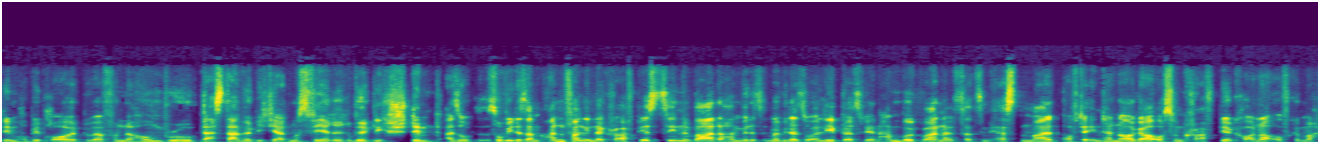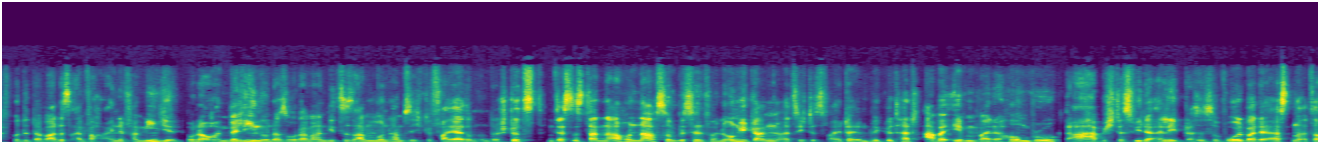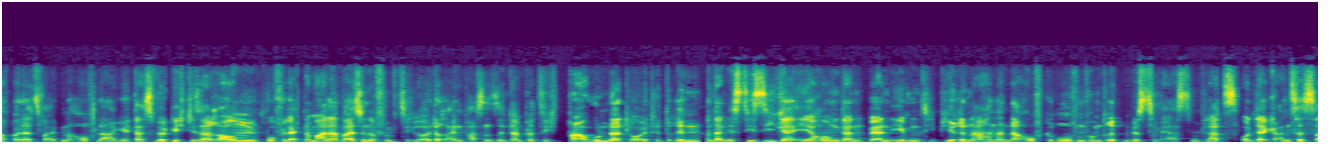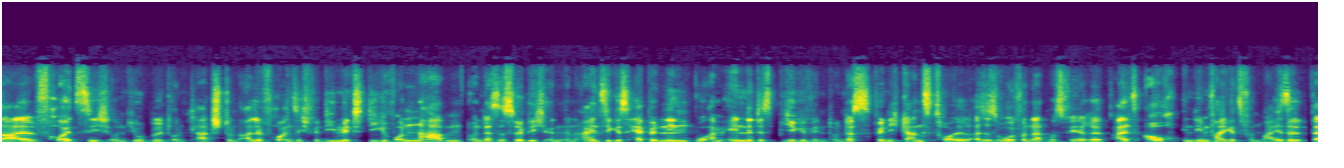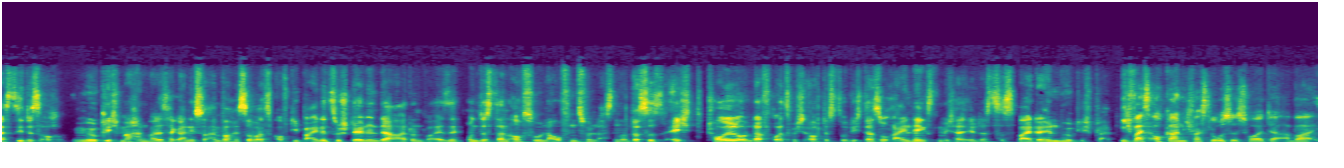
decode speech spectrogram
dem Hobbybrauerwettbewerb von der Homebrew, dass da wirklich die Atmosphäre wirklich stimmt. Also so wie das am Anfang in der Craft Craftbeer-Szene war. Da haben wir das immer wieder so erlebt, als wir in Hamburg waren, als da zum ersten Mal auf der Internorga auch so ein Craftbeer-Corner aufgemacht wurde. Da war das einfach eine Familie oder auch in Berlin oder so. Da waren die zusammen und haben sich gefeiert und unterstützt. Und das ist dann nach und nach so ein bisschen verloren gegangen, als sich das weiterentwickelt hat. Aber eben bei der Homebrew, da habe ich das wieder erlebt. Das ist sowohl bei der ersten als auch bei der zweiten Auflage, dass wirklich dieser Raum, wo vielleicht normalerweise nur 50 Leute reinpassen, sind dann plötzlich ein paar hundert Leute drin. Und dann ist die Siegerehrung, dann werden eben die Biere nacheinander aufgerufen vom dritten bis zum ersten Platz. Und der ganze Saal freut sich und jubelt und klatscht und alle freuen sich für die mit, die gewonnen haben. Und das ist wirklich ein, ein einziges Happening, wo am Ende das Bier gewinnt. Und das finde ich ganz toll, also sowohl von der Atmosphäre als auch in dem Fall jetzt von Meisel, dass sie das auch möglich machen, weil es ja gar nicht so einfach ist, sowas auf die Beine zu stellen in der Art und Weise und das dann auch so laufen zu lassen. Und das ist echt toll und da freut es mich auch, dass du dich da so reinhängst, Michael, dass das weiterhin möglich bleibt. Ich weiß auch gar nicht, was los ist heute, aber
